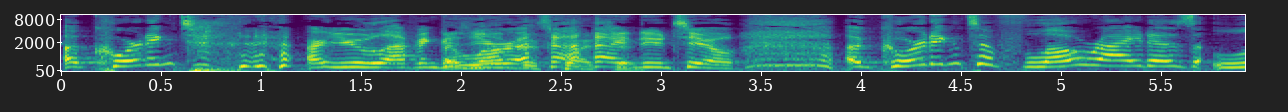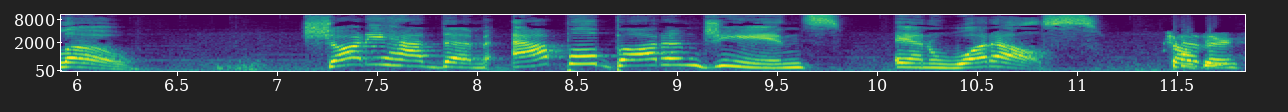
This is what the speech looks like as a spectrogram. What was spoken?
According to, are you laughing because I love you? this question. I do too. According to Flo Rida's Low, Shotty had them apple bottom jeans and what else? Heather.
